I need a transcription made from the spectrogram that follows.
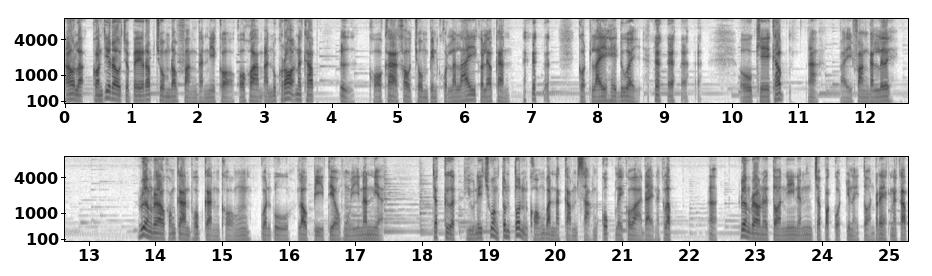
เอาละก่อนที่เราจะไปรับชมรับฟังกันนี่ก็ขอความอนุเคราะห์นะครับ เออ ขอค่าเข้าชมเป็นคนละไลค์ก็แล้วกัน กดไลค์ให้ด้วย โอเคครับ อะ ไปฟังกันเลย เรื่องราวของการพบกันของกวนอูเล่าปีเตียวหุยนั้นเนี่ย จะเกิดอยู่ในช่วงต้นๆของวรรณกรรมสามก๊กเลยก็ว่าได้นะครับอะเรื่องราวในตอนนี้นั้นจะปรากฏอยู่ในตอนแรกนะครับ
